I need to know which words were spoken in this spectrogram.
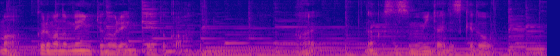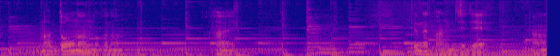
まあ車の免許の連携とかはい。なんか進むみたいですけどまあどうなんのかな。てな感じであ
